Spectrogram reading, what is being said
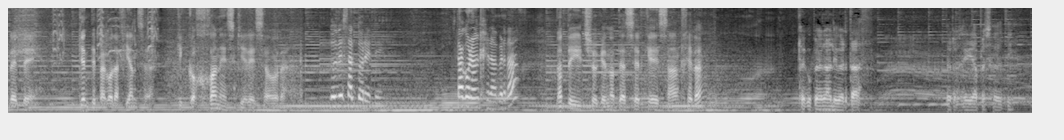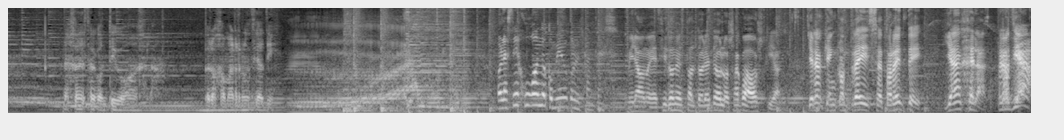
Torete, ¿quién te pagó la fianza? ¿Qué cojones quieres ahora? ¿Dónde está el torete? Está con Ángela, ¿verdad? ¿No te he dicho que no te acerques a Ángela? Recuperé la libertad, pero seguía preso de ti. Dejé de estar contigo, Ángela, pero jamás renuncié a ti. ¿O la estáis jugando conmigo con el francés? Mira, o me decís dónde está el torete o lo saco a hostias. Quiero que encontréis a Torrente y Ángela. ¡Pero ya!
